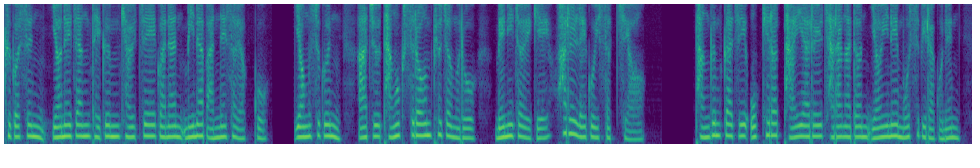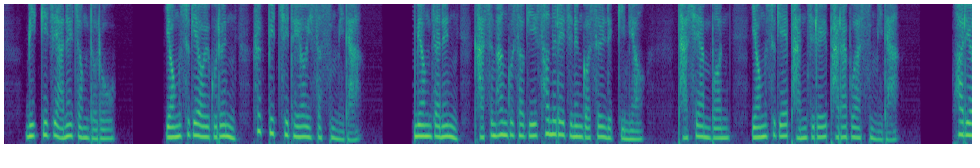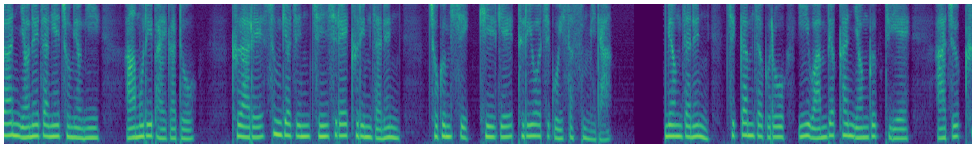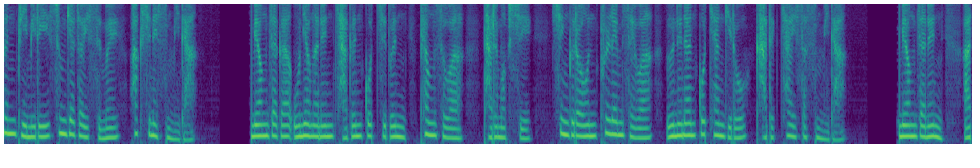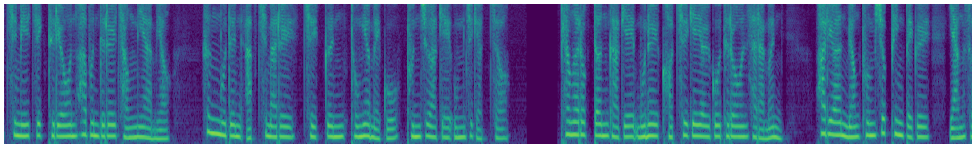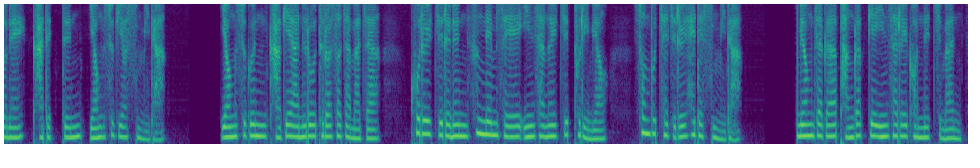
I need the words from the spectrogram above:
그것은 연회장 대금 결제에 관한 미납 안내서였고 영숙은 아주 당혹스러운 표정으로 매니저에게 화를 내고 있었지요. 방금까지 오케럿 다이아를 자랑하던 여인의 모습이라고는 믿기지 않을 정도로 영숙의 얼굴은 흙빛이 되어 있었습니다. 명자는 가슴 한구석이 서늘해지는 것을 느끼며 다시 한번 영숙의 반지를 바라보았습니다. 화려한 연회장의 조명이 아무리 밝아도 그 아래 숨겨진 진실의 그림자는 조금씩 길게 드리워지고 있었습니다. 명자는 직감적으로 이 완벽한 연극 뒤에 아주 큰 비밀이 숨겨져 있음을 확신했습니다. 명자가 운영하는 작은 꽃집은 평소와 다름없이 싱그러운 풀냄새와 은은한 꽃향기로 가득 차 있었습니다. 명자는 아침 일찍 들여온 화분들을 정리하며 흙 묻은 앞치마를 질끈 동여매고 분주하게 움직였죠. 평화롭던 가게 문을 거칠게 열고 들어온 사람은 화려한 명품 쇼핑백을 양손에 가득 든 영숙이었습니다. 영숙은 가게 안으로 들어서자마자 코를 찌르는 흙냄새에 인상을 찌푸리며 손부채질을 해댔습니다. 명자가 반갑게 인사를 건넸지만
